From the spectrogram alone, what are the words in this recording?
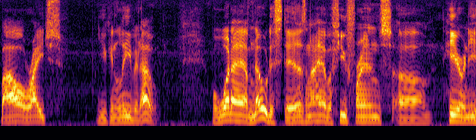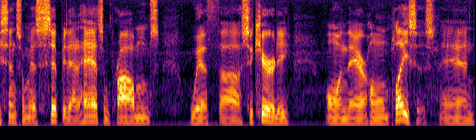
by all rights, you can leave it out. But what I have noticed is, and I have a few friends um, here in East Central Mississippi that had some problems with uh, security on their home places. And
